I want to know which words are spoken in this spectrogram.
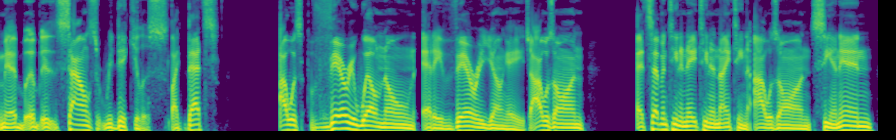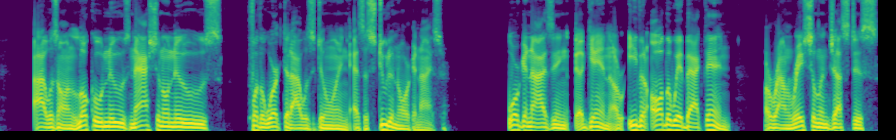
I mean, it, it sounds ridiculous. Like that's i was very well known at a very young age. I was on at 17 and 18 and 19, I was on CNN, I was on local news, national news for the work that I was doing as a student organizer. Organizing, again, even all the way back then, around racial injustice,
